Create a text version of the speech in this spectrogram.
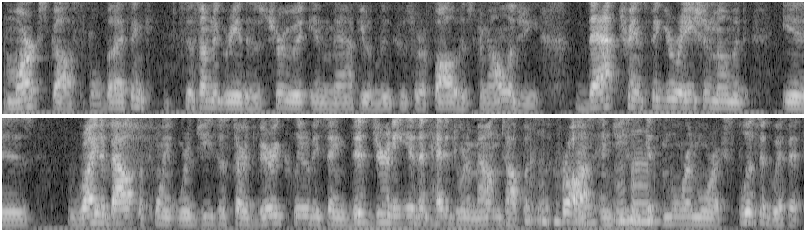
Mark's gospel, but I think to some degree this is true in Matthew and Luke, who sort of follow his chronology. That transfiguration moment is right about the point where Jesus starts very clearly saying this journey isn't headed toward a mountaintop but to the cross, and Jesus mm-hmm. gets more and more explicit with it.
